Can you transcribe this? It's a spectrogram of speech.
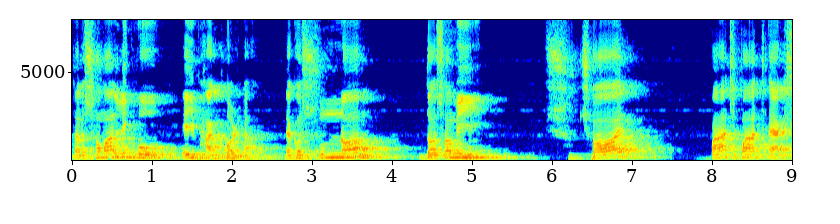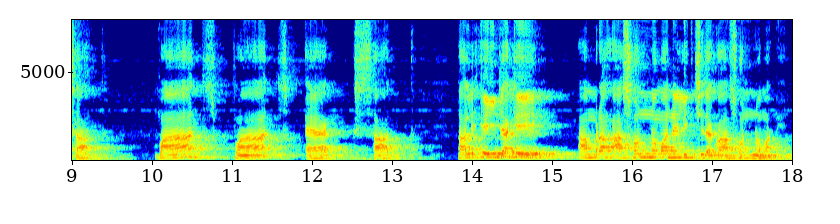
তাহলে সমান লিখব এই ভাগফলটা। দেখো শূন্য দশমিক ছয় পাঁচ পাঁচ এক সাত, পাঁচ পাঁচ এক সাত। তাহলে এইটাকে আমরা আসন্ন মানে লিখছি, দেখো আসন্ন মানে।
